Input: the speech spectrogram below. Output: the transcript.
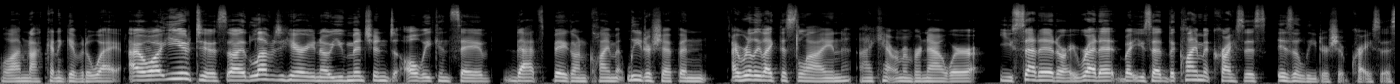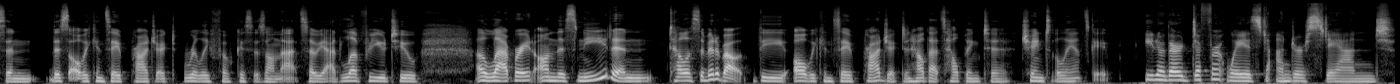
well, I'm not going to give it away. I want you to. So I'd love to hear, you know, you mentioned All We Can Save. That's big on climate leadership. And I really like this line. I can't remember now where you said it or I read it, but you said the climate crisis is a leadership crisis. And this All We Can Save project really focuses on that. So, yeah, I'd love for you to elaborate on this need and tell us a bit about the All We Can Save project and how that's helping to change the landscape. you know, there are different ways to understand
